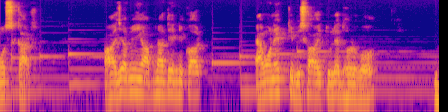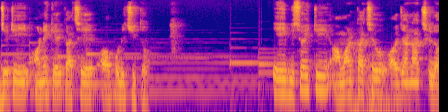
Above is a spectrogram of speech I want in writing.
নমস্কার। আজ আমি আপনাদের নিকট এমন একটি বিষয় তুলে ধরব, যেটি অনেকের কাছে অপরিচিত। এই বিষয়টি আমার কাছেও অজানা ছিল।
